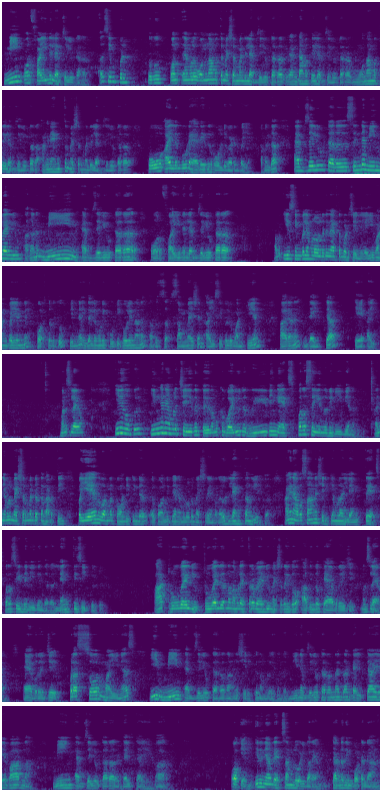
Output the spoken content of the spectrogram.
Mean or final absolute error അത് സിമ്പിൾ നോക്കൂ നമ്മൾ ഒന്നാമത്തെ മെഷർമെന്റിൽ അബ്സല്യൂട്ട് എറർ രണ്ടാമത്തെ അബ്സല്യൂട്ട് എറർ മൂന്നാമത്തെ അബ്സല്യൂട്ട് എറർ അങ്ങനെ എൻത്ത് മെഷർമെന്റിൽ അബ്സല്യൂട്ട് എറർ ഹോ അതിലും കൂടെ ആഡ് ചെയ്ത് ഹോൾ ഡിവൈഡഡ് ബൈ എൻ അപ്പം എന്താ? അബ്സല്യൂട്ട് എറേഴ്സിന്റെ മീൻ വാല്യൂ അതാണ് mean absolute error or final absolute error അപ്പോൾ ഈ സിമ്പിൾ നമ്മൾ ഓൾറെഡി നേരത്തെ പഠിച്ചു കഴിഞ്ഞില്ലേ ഈ വൺ ബൈ എന് പുറത്തെടുത്തു പിന്നെ ഇതെല്ലാം കൂടി കൂട്ടിക്കോളി എന്നാണ് അപ്പോൾ summation i is equal to one to n ആരാണ്? ഡെൽറ്റ എ ഐ മനസ്സിലായോ? ഇനി നോക്ക് ഇങ്ങനെ നമ്മൾ ചെയ്തിട്ട് നമുക്ക് വലിയൊരു റീഡിങ് എക്സ്പ്രസ് ചെയ്യുന്ന ഒരു രീതിയാണ്. അത് നമ്മൾ മെഷർമെന്റ് ഒക്കെ നടത്തി ഇപ്പോൾ എ എന്ന് പറഞ്ഞ ക്വാണ്ടിറ്റിന്റെ ക്വാണ്ടിറ്റിയാണ് നമ്മളോട് മെഷർ ചെയ്യാൻ പറഞ്ഞത്. ഒരു ലെങ്ത് എന്ന് വിചാരിക്കുക. അങ്ങനെ അവസാനം ശരിക്കും നമ്മൾ ആ ലെങ്ത് എക്സ്പ്രസ് ചെയ്യേണ്ട രീതി എന്താ പറയുക ലെങ്ത് ഈസ് ഈക്വൽ ടു ആ ട്രൂ വാല്യൂ ട്രൂ വാല്യൂ പറഞ്ഞാൽ നമ്മൾ എത്ര വാല്യൂ മെഷർ ചെയ്തോ അതിന്റെ ഒക്കെ ആവറേജ് മനസ്സിലായോ? ആവറേജ് പ്ലസ് ഓർ മൈനസ് ഈ മീൻ അബ്സല്യൂട്ട് എറർ ആണ് ശരിക്കും നമ്മൾ എഴുതുന്നത് മീൻ അബ്സല്യൂട്ട് എററിന് എന്താ? ഡെൽറ്റ എ ബാർ എന്നാ mean absolute error delta a bar okay ഇത് ഞാൻ ഒരു എക്സാമ്പിൾ വഴി പറയാം. കാരണം ഇമ്പോർട്ടന്റ് ആണ്.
